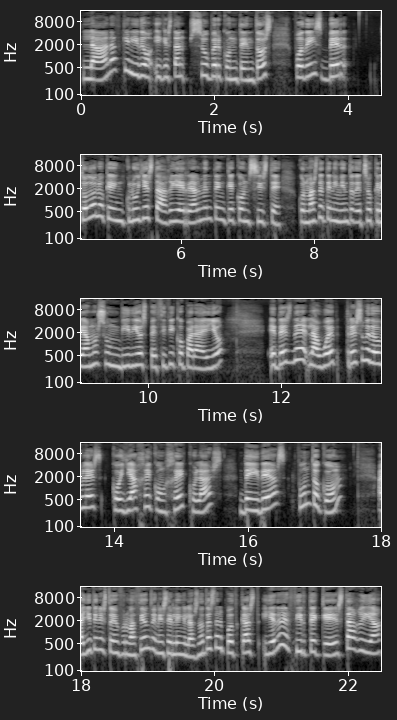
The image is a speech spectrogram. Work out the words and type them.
la han adquirido y que están súper contentos. Podéis ver todo lo que incluye esta guía y realmente en qué consiste con más detenimiento. De hecho, creamos un vídeo específico para ello eh, desde la web www.collagecollage.com Allí tenéis toda la información, tenéis el link en las notas del podcast y he de decirte que esta guía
